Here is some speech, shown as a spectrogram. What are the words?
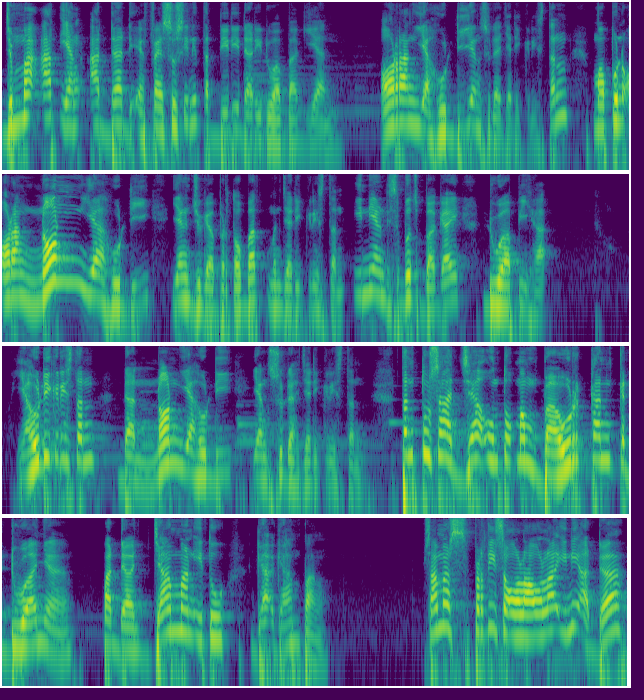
jemaat yang ada di Efesus ini terdiri dari dua bagian. Orang Yahudi yang sudah jadi Kristen maupun orang non-Yahudi yang juga bertobat menjadi Kristen. Ini yang disebut sebagai dua pihak. Yahudi Kristen dan non-Yahudi yang sudah jadi Kristen. Tentu saja untuk membaurkan keduanya pada zaman itu gak gampang. Sama seperti seolah-olah ini ada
